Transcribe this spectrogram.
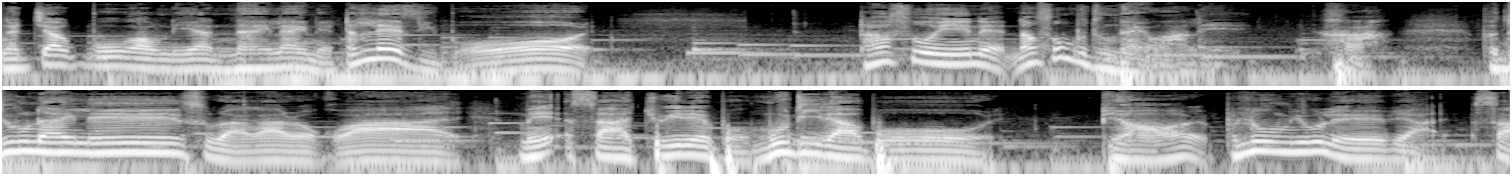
ငကြောက်ပိုးကောင်တွေကနိုင်လိုက်နေတစ်လဲစီပေါ့တဲ့ဒါဆိုရင်တဲ့နောက်ဆုံးဘယ်သူနိုင်သွားလဲဟာဘသူနိုင်လဲဆိုတာကတော့ကွာမင်းအစာကျွေးတဲ့ပုံမူတည်တာပေါ့တဲ့ဗျာဘလို့မျိုးလဲဗျအစာ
